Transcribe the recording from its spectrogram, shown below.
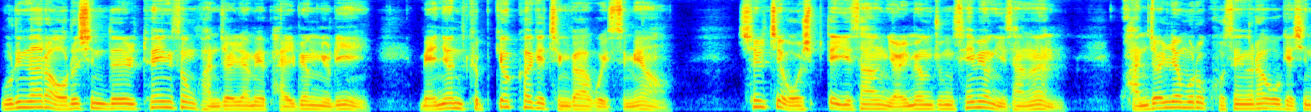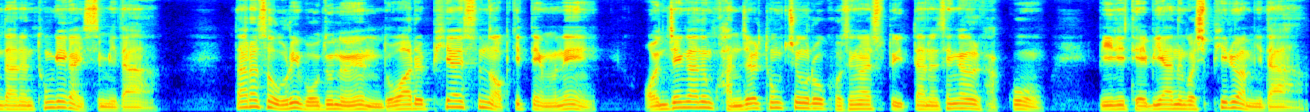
우리나라 어르신들 퇴행성 관절염의 발병률이 매년 급격하게 증가하고 있으며 실제 50대 이상 10명 중 3명 이상은 관절염으로 고생을 하고 계신다는 통계가 있습니다. 따라서 우리 모두는 노화를 피할 수는 없기 때문에 언젠가는 관절 통증으로 고생할 수도 있다는 생각을 갖고 미리 대비하는 것이 필요합니다.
